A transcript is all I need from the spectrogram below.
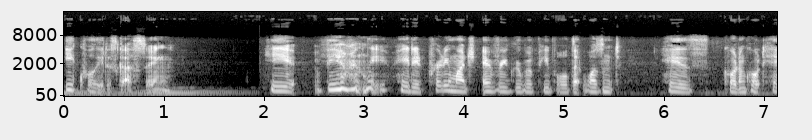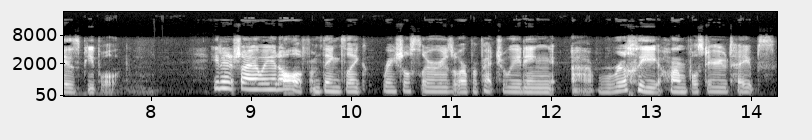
equally disgusting. He vehemently hated pretty much every group of people that wasn't his, quote unquote, his people. He didn't shy away at all from things like racial slurs or perpetuating uh, really harmful stereotypes,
